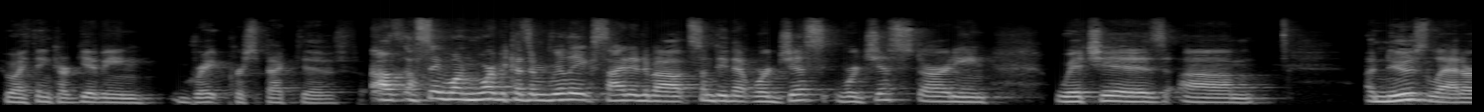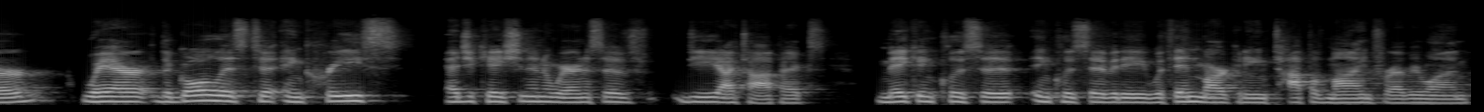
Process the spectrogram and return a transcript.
who I think are giving great perspective. I'll, I'll say one more because I'm really excited about something that we're just we're just starting, which is um, a newsletter where the goal is to increase education and awareness of DEI topics, make inclusive inclusivity within marketing top of mind for everyone.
